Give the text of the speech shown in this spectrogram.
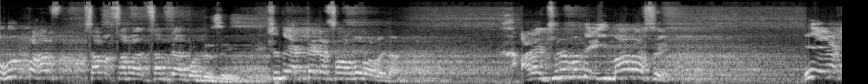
বহুত পাহাড় সাবগার করতেছে। সে তো এক টাকার স্বভাবও পাবে না। আর একজনের মধ্যে ইমান আছে। এই এক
